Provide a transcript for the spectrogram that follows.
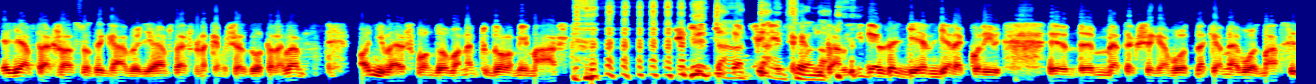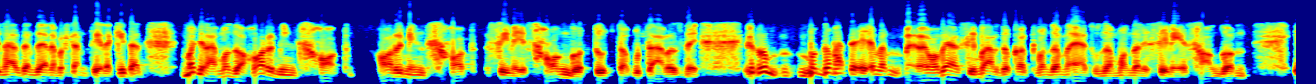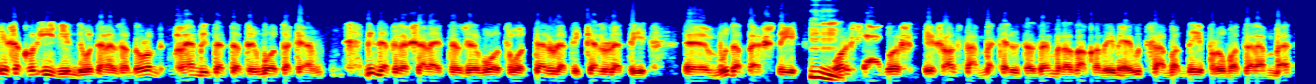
Egy elvtárs azt mondta, hogy Gábor, egy elvtárs, nekem is ez volt a nevem. Annyi versmondó van, nem tudom valami mást. Táncolnak. Ugye ez egy ilyen gyerekkori betegségem volt nekem, mert volt bábszínház, de erre most nem térek ki. Tehát magyarán mondva 36 36 színész hangot tudtam utánozni. És akkor mondom, hát a Velszi bárdokat mondom, el tudom mondani színész hangon. És akkor így indult el ez a dolog. Említetted, hogy voltak el, mindenféle selejtező volt, volt területi, kerületi, budapesti, mm. országos, és aztán bekerült az ember az Akadémiai utcába, D-próbaterembe,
